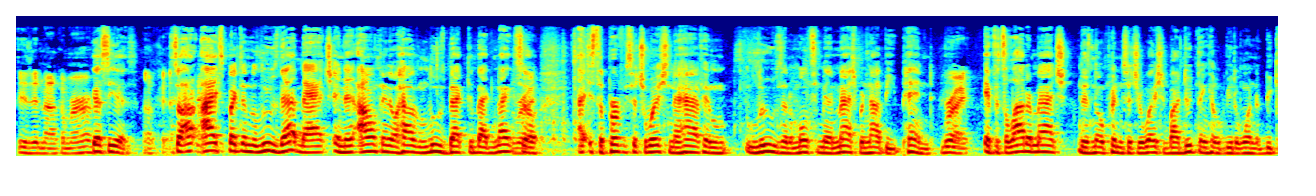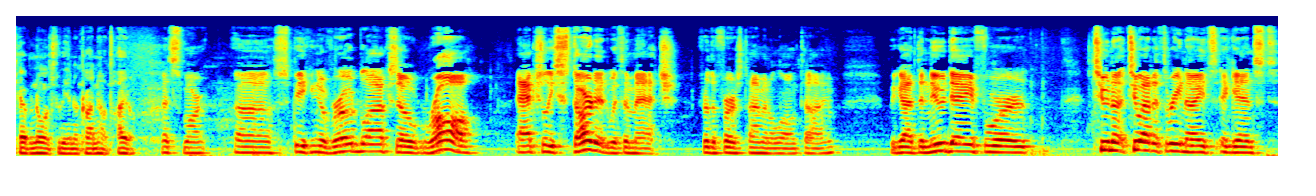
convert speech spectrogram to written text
is it Nakamura? Yes, he is. Okay. So I, I expect him to lose that match, and then I don't think they'll have him lose back to back nights. Right. So it's the perfect situation to have him lose in a multi man match, but not be pinned. Right. If it's a ladder match, there's no pin situation, but I do think he'll be the one to beat Kevin Owens for the Intercontinental title. That's smart. Uh, speaking of roadblocks, so Raw actually started with a match for the first time in a long time. We got the New Day for two two out of three nights against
